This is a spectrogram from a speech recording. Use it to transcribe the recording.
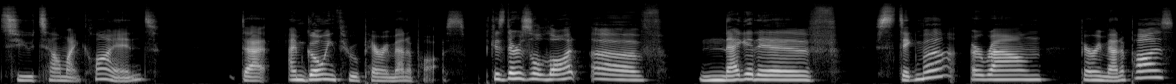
to tell my client that I'm going through perimenopause? Because there's a lot of negative stigma around perimenopause.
